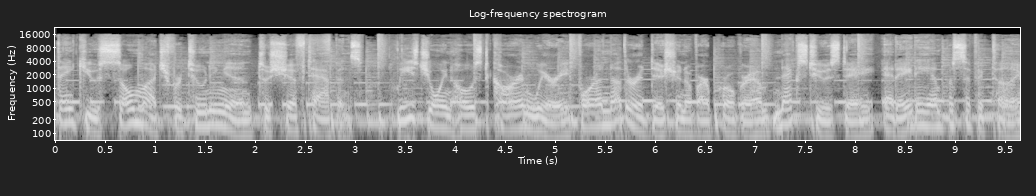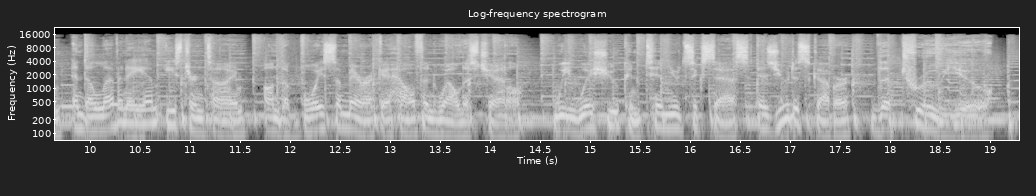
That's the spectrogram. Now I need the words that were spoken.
Thank you so much for tuning in to Shift Happens. Please join host Karin Weary for another edition of our program next Tuesday at 8 a.m. Pacific Time and 11 a.m. Eastern Time on the Voice America Health and Wellness channel. We wish you continued success as you discover the true you.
